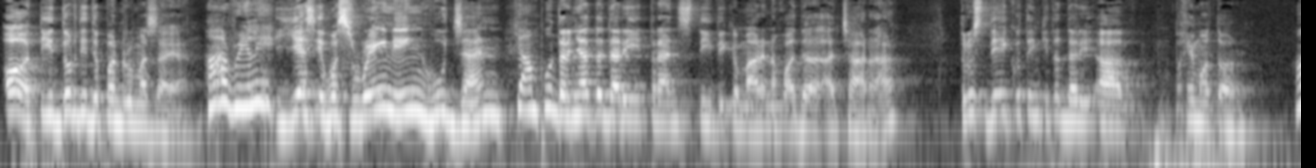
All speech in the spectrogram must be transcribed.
Oh tidur di depan rumah saya. Ah, really? Yes, it was raining, hujan. Ya ampun. Ternyata dari Trans TV kemarin aku ada acara. Terus dia ikutin kita dari uh, pakai motor. Oh.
